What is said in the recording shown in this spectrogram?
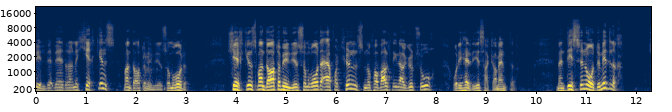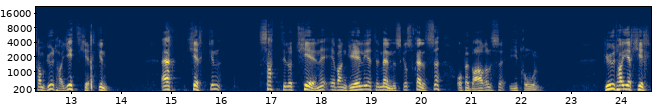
bildet vedrørende Kirkens mandat og myndighetsområde, Kirkens mandat og myndighetsområde er forkynnelsen og forvaltningen av Guds ord og de hellige sakramenter. Men disse nådemidler som Gud har gitt Kirken, er Kirken satt til å tjene evangeliet til menneskers frelse og bevarelse i troen. Gud har gitt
